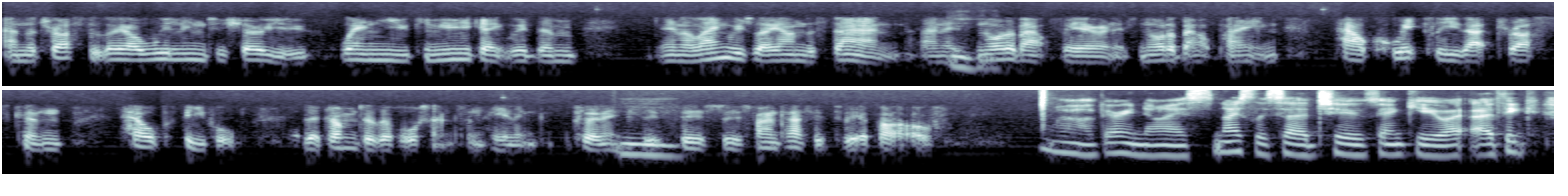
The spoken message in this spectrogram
and the trust that they are willing to show you when you communicate with them in a language they understand and it's Mm-hmm. not about fear and it's not about pain, how quickly that trust can help people that come to the horse sense and healing clinics Mm. is, is, is fantastic to be a part of. Oh, very nice. Nicely said, too. Thank you. I, I think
